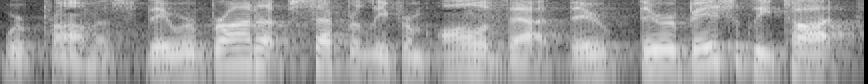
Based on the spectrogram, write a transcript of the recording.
were promised. They were brought up separately from all of that. They, they were basically taught,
